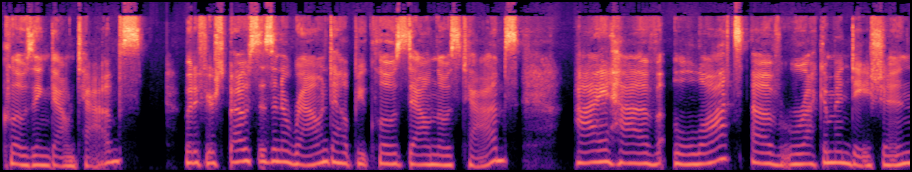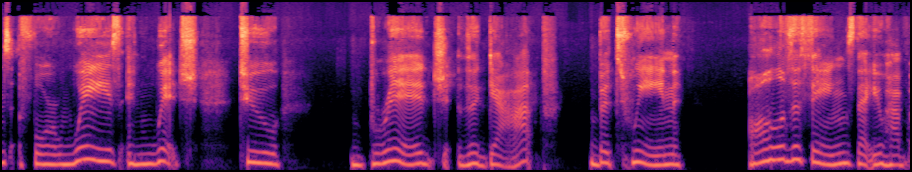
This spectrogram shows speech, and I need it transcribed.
closing down tabs. But if your spouse isn't around to help you close down those tabs, I have lots of recommendations for ways in which to bridge the gap between all of the things that you have,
